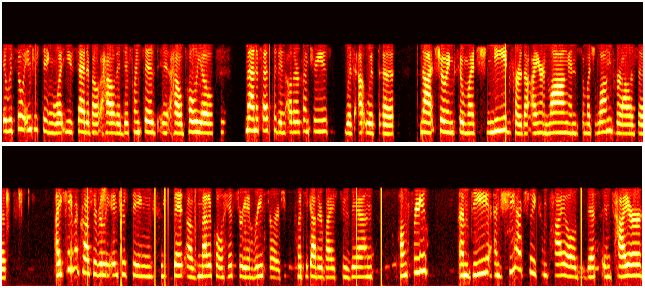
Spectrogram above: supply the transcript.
it was so interesting what you said about how the differences, how polio manifested in other countries with, with the not showing so much need for the iron lung and so much lung paralysis, I came across a really interesting bit of medical history and research put together by Suzanne Humphries, MD, and she actually compiled this entire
